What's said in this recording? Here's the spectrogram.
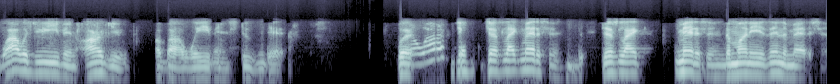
why would you even argue about waiving student debt? But you know what? Just, just like medicine, just like medicine, the money is in the medicine.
